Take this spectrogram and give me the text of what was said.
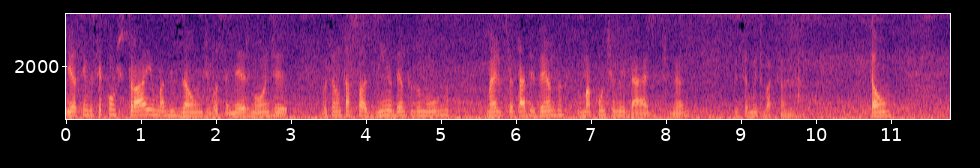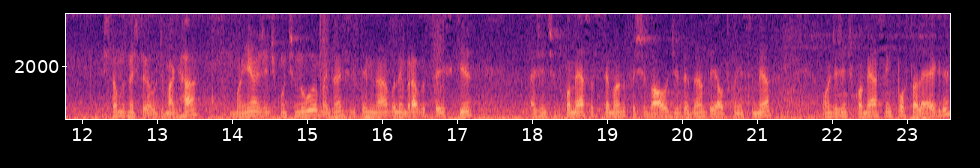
E assim você constrói uma visão de você mesmo onde Você não está sozinho dentro do mundo, mas você está vivendo uma continuidade, né? Isso é muito bacana. Então, estamos na Estrela de Magha. Amanhã a gente continua, mas antes de terminar, vou lembrar vocês que a gente começa essa semana o Festival de Vedanta e Autoconhecimento, onde a gente começa em Porto Alegre.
